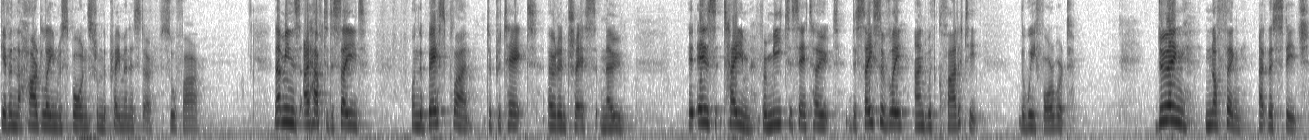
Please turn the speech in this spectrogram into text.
given the hardline response from the Prime Minister so far. That means I have to decide on the best plan to protect our interests now. It is time for me to set out decisively and with clarity the way forward. Doing nothing at this stage,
